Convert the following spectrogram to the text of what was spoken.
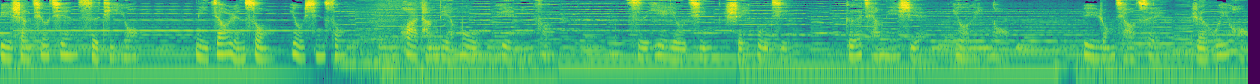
欲上秋千似啼慵。你教人送又新松，画堂帘幕月明。此夜有情谁不记？隔墙里雪又玲珑。玉容憔悴，人微红。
